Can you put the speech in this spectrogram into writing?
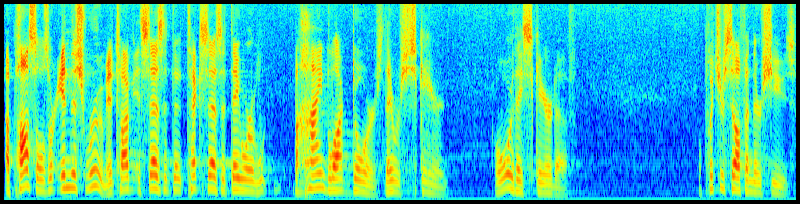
apostles are in this room. It, talk, it says that the text says that they were behind locked doors. They were scared. What were they scared of? Well, put yourself in their shoes.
